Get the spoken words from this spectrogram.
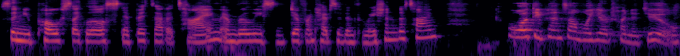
So then you post like little snippets at a time and release different types of information at a time. Well, it depends on what you're trying to do.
